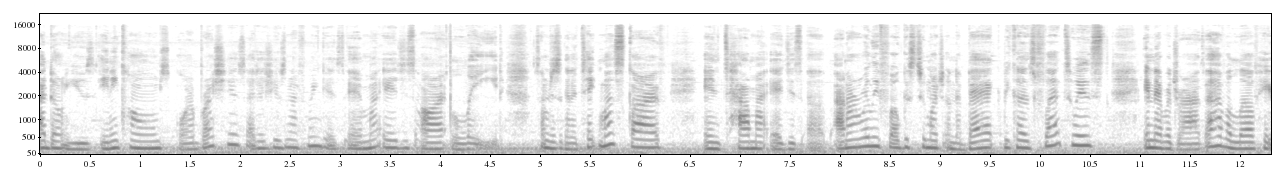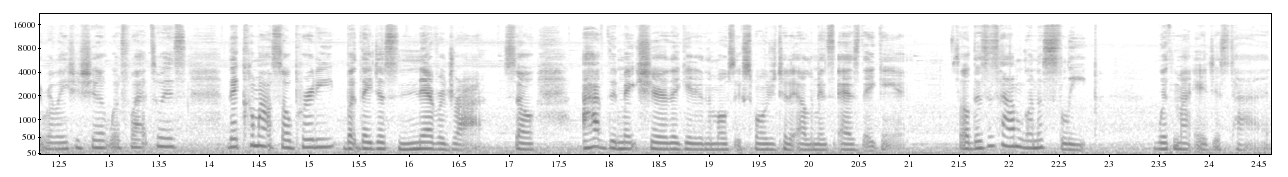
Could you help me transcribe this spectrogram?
I don't use any combs or brushes. I just use my fingers and my edges are laid. So I'm just going to take my scarf and tie my edges up. I don't really focus too much on the back because flat twist, it never dries. I have a love-hate relationship with flat twists. They come out so pretty, but they just never dry. So I have to make sure they get in the most exposure to the elements as they can. So this is how I'm going to sleep with my edges tied.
